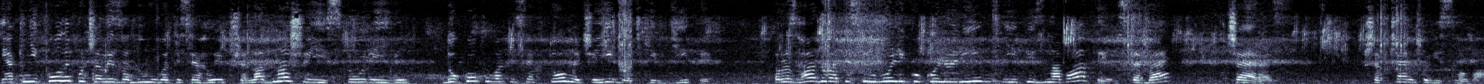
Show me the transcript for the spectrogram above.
як ніколи почали задумуватися глибше над нашою історією, докопуватися, хто ми, чиїх батьків діти, розгадувати символіку кольорів і пізнавати себе через Шевченкові слова,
